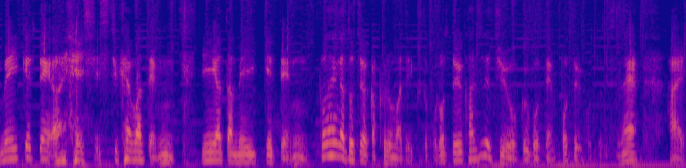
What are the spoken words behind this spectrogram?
メイケ店、あ、七福山店、新潟メイケ店、この辺がどちらか車で行くところという感じで中央区5店舗ということですね。はい。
